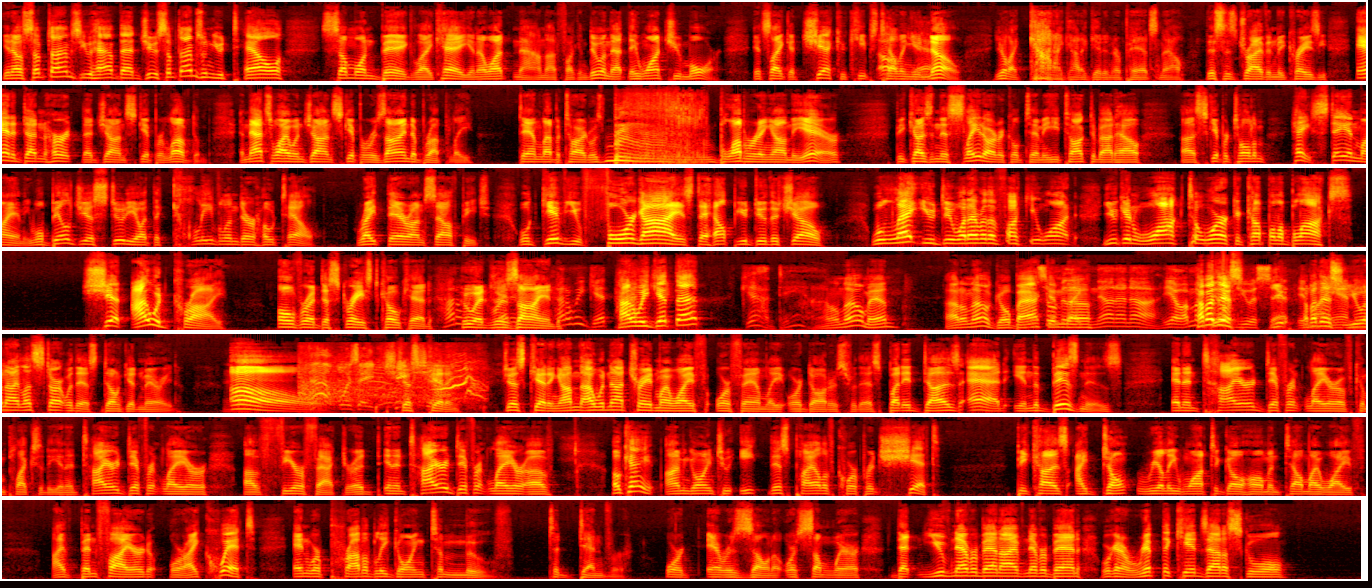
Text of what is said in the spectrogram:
You know, sometimes you have that juice. Sometimes when you tell someone big, like, hey, you know what? Nah, I'm not fucking doing that, they want you more. It's like a chick who keeps Oh, telling you no. You're like, God, I got to get in her pants now. This is driving me crazy. And it doesn't hurt that John Skipper loved him. And that's why when John Skipper resigned abruptly, Dan Le Batard was blubbering on the air because in this Slate article, Timmy, he talked about how uh, Skipper told him, hey, stay in Miami. We'll build you a studio at the Clevelander Hotel right there on South Beach. We'll give you four guys to help you do the show. We'll let you do whatever the fuck you want. You can walk to work a couple of blocks. Shit, I would cry over a disgraced cokehead who had it- resigned. How do we get? How do that we get that? God damn. I don't know, man. I don't know. Go back and be uh, like, no, no, no. Yo, I'm how about this? You a set You- how about this? You and I. Let's start with this. Don't get married. Oh, That was a just shot. kidding. Just kidding. I'm, I would not trade my wife or family or daughters for this, but it does add in the business an entire different layer of complexity, an entire different layer of fear factor, a, an entire different layer of, okay, I'm going to eat this pile of corporate shit because I don't really want to go home and tell my wife I've been fired or I quit and we're probably going to move. to Denver or Arizona or somewhere that you've never been, I've never been. We're going to rip the kids out of school.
